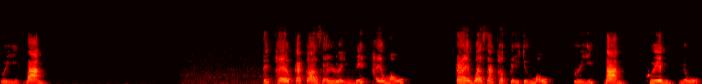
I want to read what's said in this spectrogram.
ủy ban tiếp theo, các con sẽ luyện viết theo mẫu. Các em quan sát thật kỹ chữ mẫu. Ủy, ban, khuyên, nhủ.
